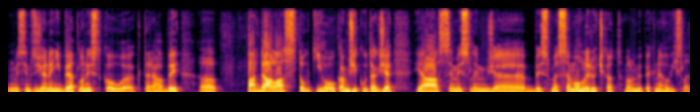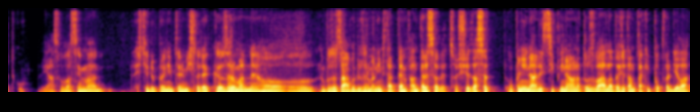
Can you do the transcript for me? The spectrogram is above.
myslím si, že není biatlonistkou, která by eh, padala s tou tíhou okamžiku, takže já si myslím, že bychom se mohli dočkat velmi pěkného výsledku. Já souhlasím ještě doplním ten výsledek z hromadného, nebo ze závodu s hromadným startem v Antersovi, což je zase úplně jiná disciplína, ona to zvládla, takže tam taky potvrdila,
